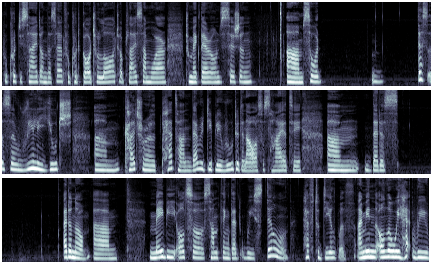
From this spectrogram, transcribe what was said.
who could decide on themselves, who could go to law to apply somewhere to make their own decision. Um, so this is a really huge um, cultural pattern, very deeply rooted in our society. Um, that is, I don't know, um, maybe also something that we still have to deal with. I mean, although we ha- we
